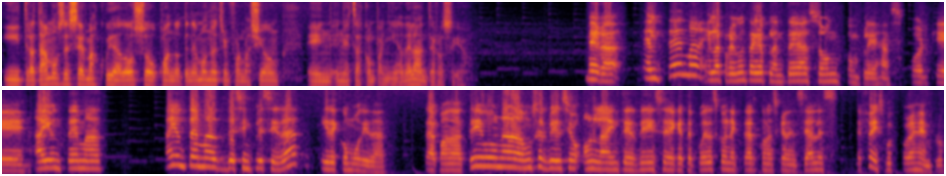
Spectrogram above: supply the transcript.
y tratamos de ser más cuidadosos cuando tenemos nuestra información en, estas compañías. Adelante, Rocío. Mira, el tema y la pregunta que plantea son complejas porque hay un tema, hay un tema de simplicidad y de comodidad. O sea, cuando a ti una, un servicio online te dice que te puedes conectar con las credenciales de Facebook, por ejemplo,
